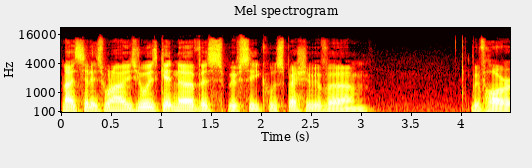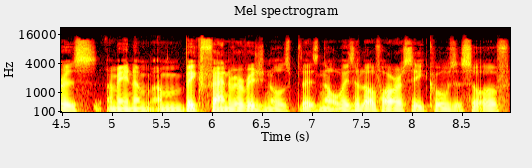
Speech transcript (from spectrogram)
like I said, it's one of those you always get nervous with sequels, especially with um, with horrors. I mean, I'm I'm a big fan of originals, but there's not always a lot of horror sequels that sort of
